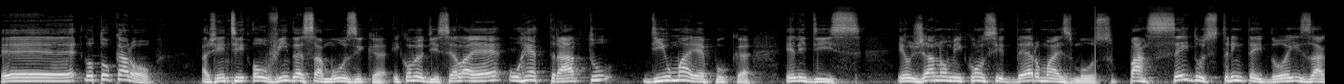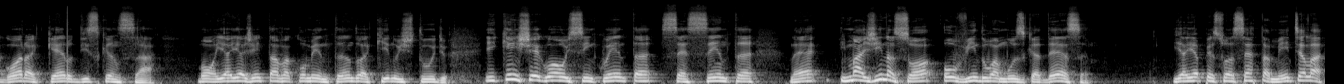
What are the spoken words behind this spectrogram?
É, doutor Carol, a gente ouvindo essa música, e como eu disse, ela é o retrato de uma época. Ele diz: Eu já não me considero mais moço, passei dos 32, agora quero descansar. Bom, e aí a gente estava comentando aqui no estúdio. E quem chegou aos 50, 60, né? Imagina só ouvindo uma música dessa. E aí a pessoa certamente ela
